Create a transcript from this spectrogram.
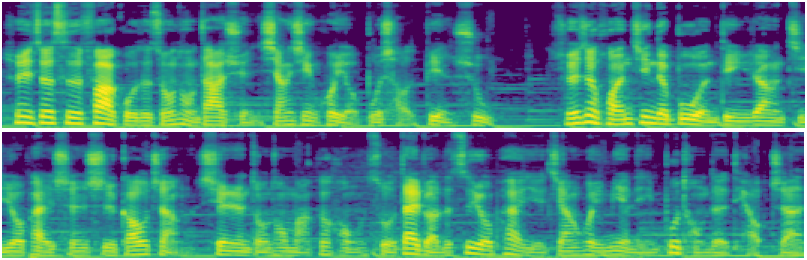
所以这次法国的总统大选相信会有不少的变数。随着环境的不稳定，让极右派声势高涨，现任总统马克宏所代表的自由派也将会面临不同的挑战。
